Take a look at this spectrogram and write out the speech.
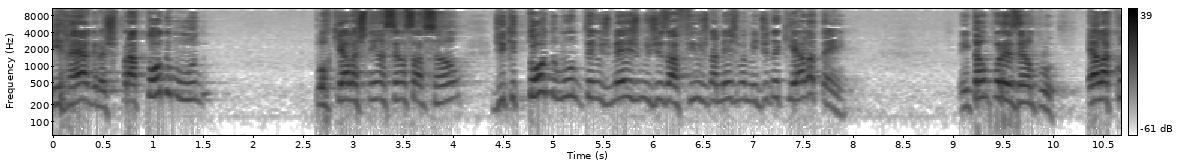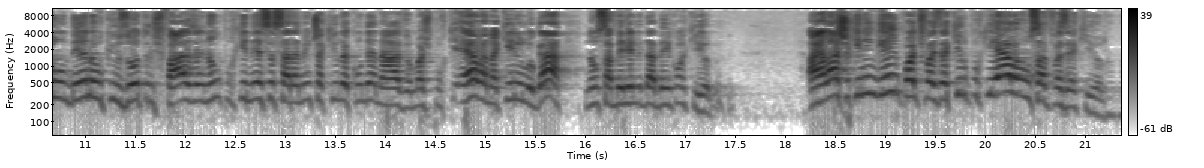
e regras para todo mundo, porque elas têm a sensação de que todo mundo tem os mesmos desafios na mesma medida que ela tem. Então, por exemplo, ela condena o que os outros fazem, não porque necessariamente aquilo é condenável, mas porque ela, naquele lugar, não saberia lidar bem com aquilo. Aí ela acha que ninguém pode fazer aquilo porque ela não sabe fazer aquilo.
